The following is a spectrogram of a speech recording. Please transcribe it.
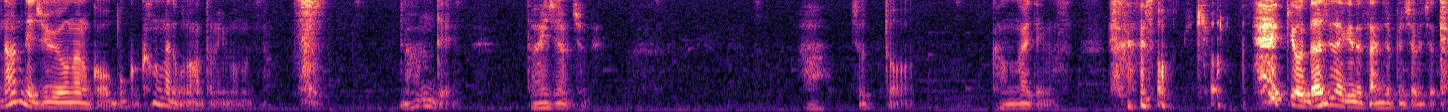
なんで重要なのかを僕考えたことなかったの今まで。なんで大事なんでしょうね。あちょっと考えてみます。今日今日出しだけで30分喋っちゃった。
